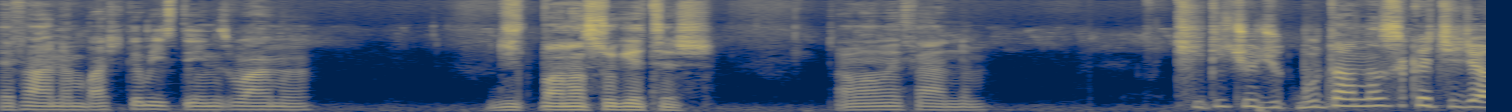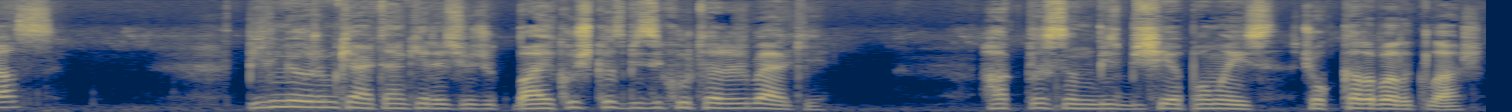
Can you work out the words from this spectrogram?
Efendim başka bir isteğiniz var mı? Git bana su getir. Tamam efendim. Kedi çocuk buradan nasıl kaçacağız? Bilmiyorum kertenkele çocuk. Baykuş kız bizi kurtarır belki. Haklısın biz bir şey yapamayız. Çok kalabalıklar.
